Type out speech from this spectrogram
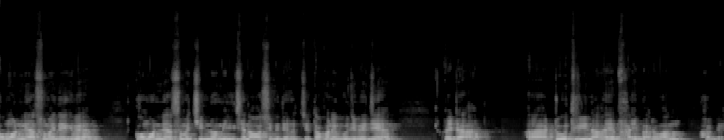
কমন নেওয়ার সময় দেখবে কমন নেওয়ার সময় চিহ্ন মিলছে না, অসুবিধে হচ্ছে। তখনই বুঝবে যে এটা টু থ্রি না হয়ে ফাইভ আর ওয়ান হবে।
